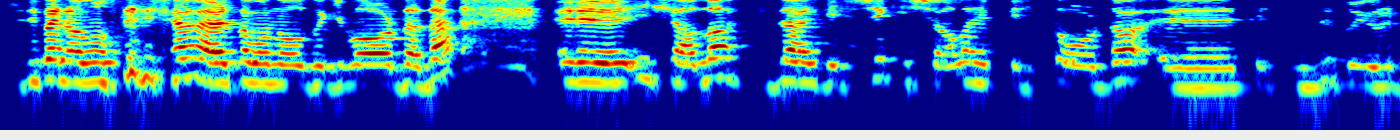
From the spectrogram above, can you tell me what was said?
Sizi ben anons edeceğim her zaman olduğu gibi orada da. Ee, inşallah güzel geçecek. İnşallah hep birlikte orada e, sesimizi duyuracağız.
